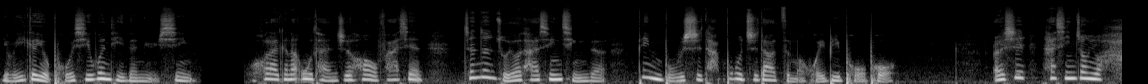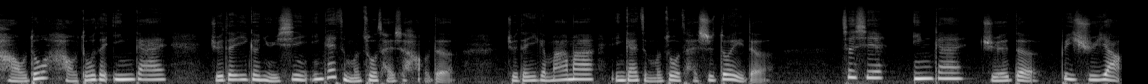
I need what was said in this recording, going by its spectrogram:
有一个有婆媳问题的女性，我后来跟她晤谈之后，发现真正左右她心情的。并不是她不知道怎么回避婆婆，而是她心中有好多好多的应该，觉得一个女性应该怎么做才是好的，觉得一个妈妈应该怎么做才是对的。这些应该、觉得、必须要，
